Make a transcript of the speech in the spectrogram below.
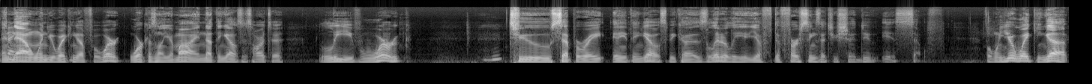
That's and right. now when you're waking up for work, work is on your mind, nothing else. It's hard to leave work Mm-hmm. to separate anything else because literally your, the first things that you should do is self. But when you're waking up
